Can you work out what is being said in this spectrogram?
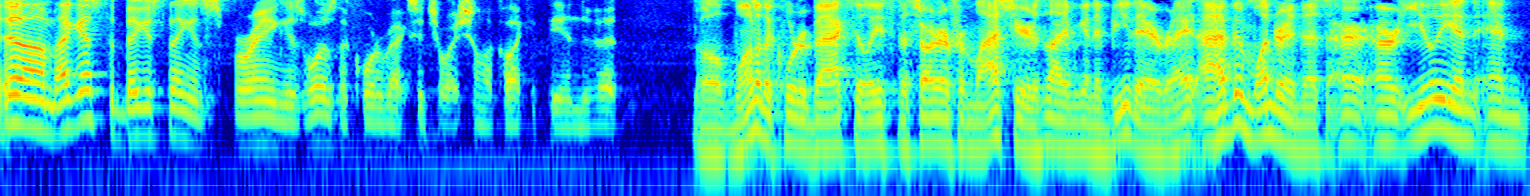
Um, I guess the biggest thing in spring is what does the quarterback situation look like at the end of it? Well, one of the quarterbacks, at least the starter from last year, is not even going to be there, right? I've been wondering this: are, are Ealy and, and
